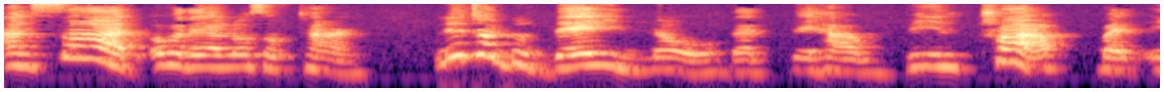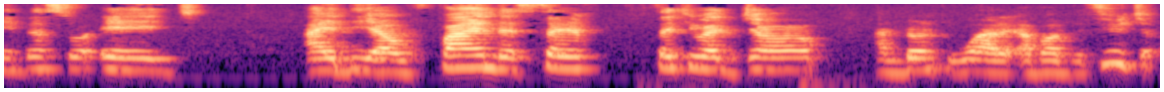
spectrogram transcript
and sad over their loss of time. Little do they know that they have been trapped by the industrial age idea of find a safe, secure job and don't worry about the future.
